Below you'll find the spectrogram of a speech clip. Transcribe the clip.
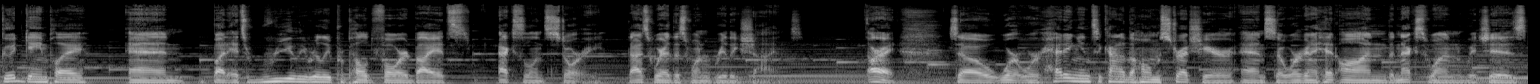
good gameplay, and but it's really, really propelled forward by its excellent story. That's where this one really shines. All right, so we're we're heading into kind of the home stretch here, and so we're gonna hit on the next one, which is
